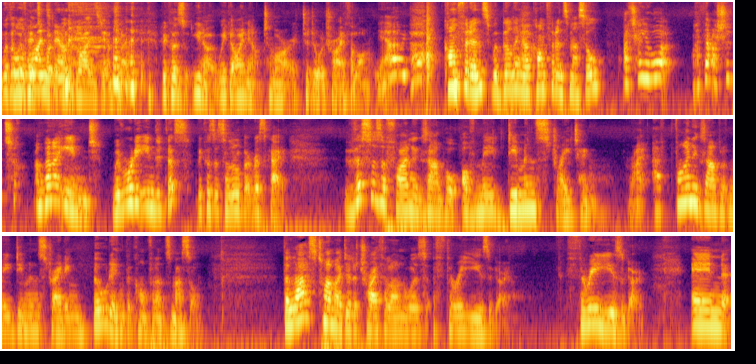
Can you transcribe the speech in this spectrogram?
With all the blinds down. all the blinds down today because you know we're going out tomorrow to do a triathlon. Yeah. confidence. We're building our confidence muscle. I tell you what, I thought I should. I'm going to end. We've already ended this because it's a little bit risque. This is a fine example of me demonstrating, right? A fine example of me demonstrating building the confidence muscle. The last time I did a triathlon was three years ago. Three years ago. And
